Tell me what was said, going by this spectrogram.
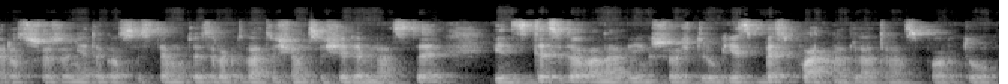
rozszerzenie tego systemu to jest rok 2017, więc zdecydowana większość dróg jest bezpłatna dla transportu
